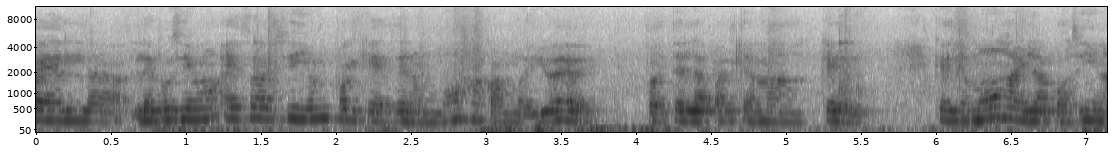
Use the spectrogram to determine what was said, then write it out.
Pues le pusimos eso al sillón porque se nos moja cuando llueve. Pues esta es la parte más que, que se moja y la cocina.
